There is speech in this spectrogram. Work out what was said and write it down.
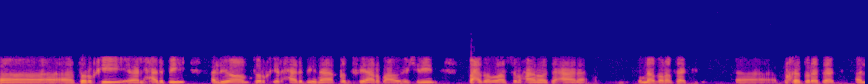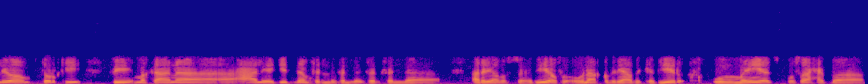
آه تركي الحربي. اليوم تركي الحربي ناقد في 24 بعد الله سبحانه وتعالى نظرتك آه، بخبرتك اليوم تركي في مكانة عالية جدا في ال في ال في, ال في ال الرياضه السعودية. وف- وناقد رياضي كبير ومميز وصاحب آه،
